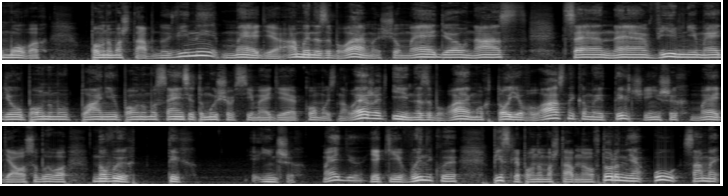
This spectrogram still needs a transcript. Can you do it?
умовах повномасштабної війни медіа. А ми не забуваємо, що медіа у нас це не вільні медіа у повному плані, в повному сенсі, тому що всі медіа комусь належать, і не забуваємо, хто є власниками тих чи інших медіа, особливо нових тих інших. Медіа, які виникли після повномасштабного вторгнення у саме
